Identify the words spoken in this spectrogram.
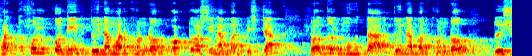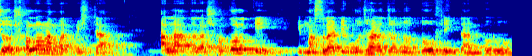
ফাতহুল কদির দুই নাম্বার খণ্ড অষ্টআশি নাম্বার পৃষ্ঠা, রদুল মুহতার দুই নাম্বার খণ্ড, দুইশো ষোলো নাম্বার পৃষ্ঠা। আল্লাহ তালা সকলকে এই মশলাটি বোঝার জন্য তৌফিক দান করুন।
